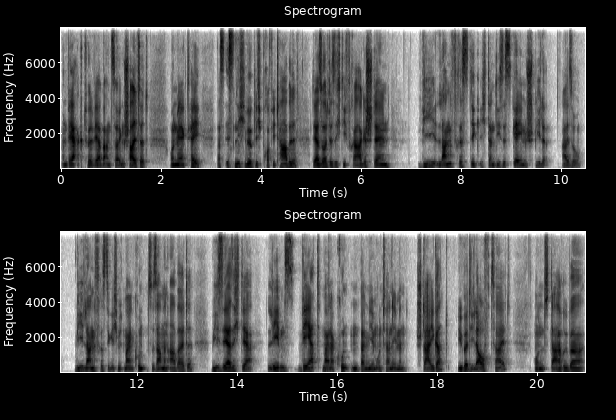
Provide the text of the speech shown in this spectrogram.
Und wer aktuell Werbeanzeigen schaltet und merkt, hey, das ist nicht wirklich profitabel, der sollte sich die Frage stellen, wie langfristig ich dann dieses Game spiele. Also wie langfristig ich mit meinen Kunden zusammenarbeite, wie sehr sich der Lebenswert meiner Kunden bei mir im Unternehmen steigert über die Laufzeit. Und darüber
